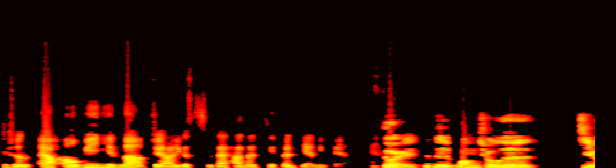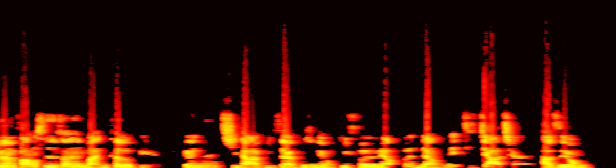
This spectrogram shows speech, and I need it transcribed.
就是 L O V E love 这样一个词在它的积分点里面。对，就是网球的。计分方式算是蛮特别，跟其他比赛不是那种一分两分这样累积加起来，它是用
